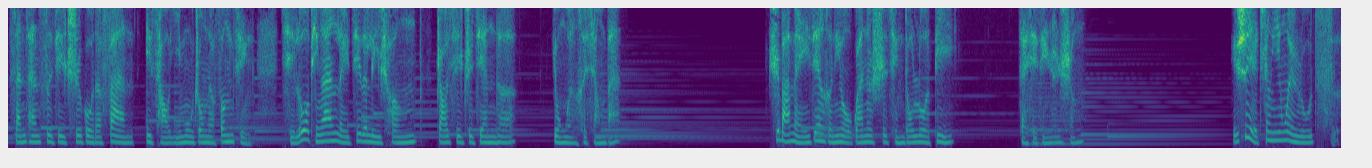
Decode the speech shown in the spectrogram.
三餐四季吃过的饭，一草一木中的风景，起落平安累积的里程，朝夕之间的拥吻和相伴，是把每一件和你有关的事情都落地，再写进人生。于是也正因为如此，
